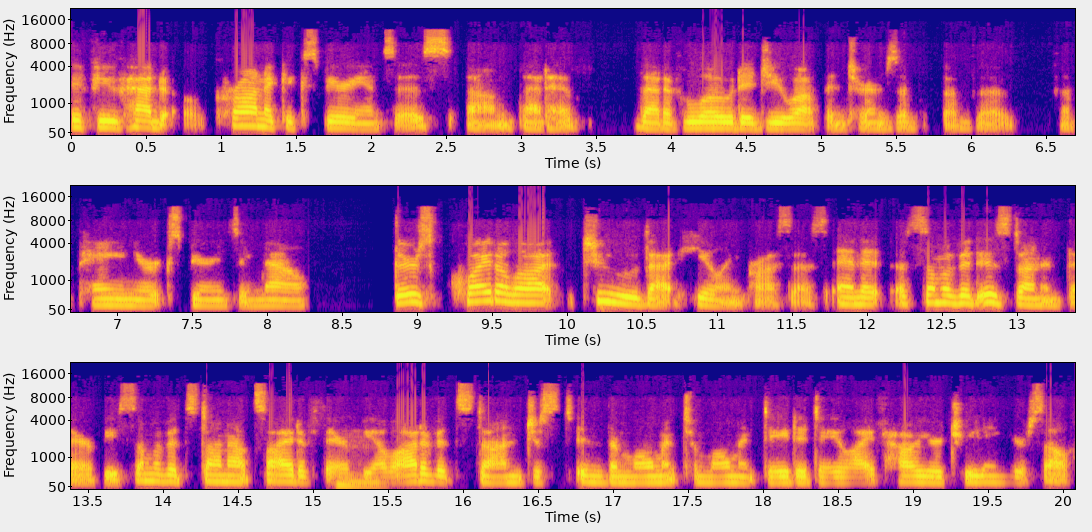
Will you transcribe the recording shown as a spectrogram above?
if you've had chronic experiences um, that have that have loaded you up in terms of, of the the pain you're experiencing now. There's quite a lot to that healing process. And it, some of it is done in therapy. Some of it's done outside of therapy. Mm-hmm. A lot of it's done just in the moment to moment, day to day life, how you're treating yourself.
